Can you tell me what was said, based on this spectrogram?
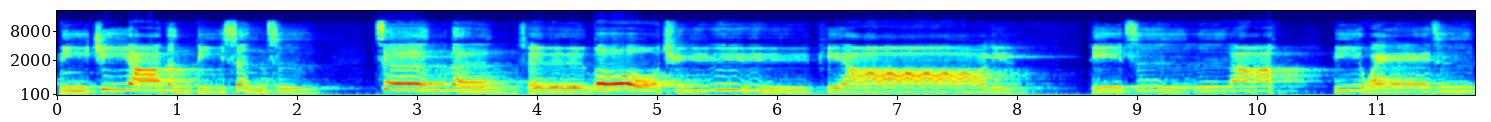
你既要能的身子，怎能随我去漂流？弟子啊，你还是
